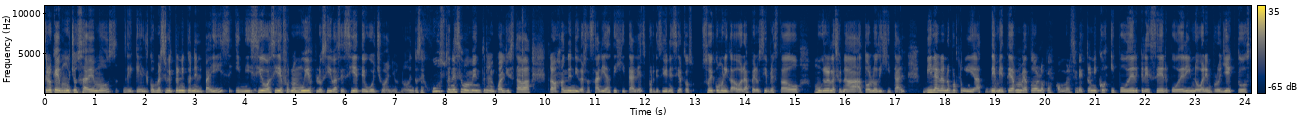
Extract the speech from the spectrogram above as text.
Creo que muchos sabemos de que el comercio electrónico en el país inició así de forma muy explosiva hace siete u ocho años, ¿no? Entonces, justo en ese momento en el cual yo estaba trabajando en diversas áreas digitales, porque si bien es cierto, soy comunicadora, pero siempre he estado muy relacionada a todo lo digital, vi la gran oportunidad de meterme a todo lo que es comercio electrónico y poder crecer, poder innovar en proyectos.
